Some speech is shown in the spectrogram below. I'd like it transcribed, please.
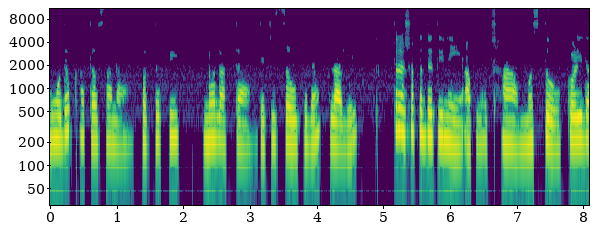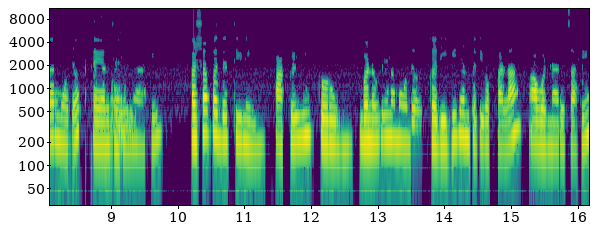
मोदक खात असताना फक्त पीठ न लागता त्याची चव सुद्धा लागेल. तर अशा पद्धतीने आपला छान मस्त कळीदार मोदक तयार झालेला आहे. अशा पद्धतीने पाकळी करून बनवलेला मोदक कधीही गणपती बाप्पाला आवडणारच आहे.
